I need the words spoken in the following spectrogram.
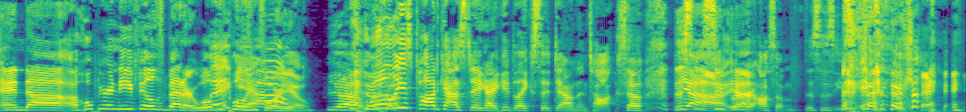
And uh, I hope your knee feels better. We'll be pulling for you. Yeah. Well, at least podcasting, I could like sit down and talk. So this Yeah, is super yeah. awesome. This is easy. okay.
